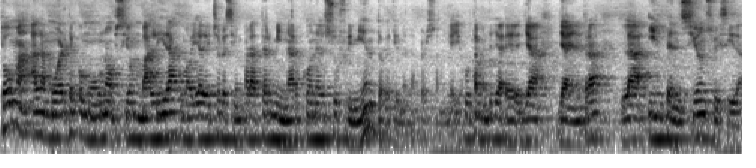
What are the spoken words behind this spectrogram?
toma a la muerte como una opción válida, como había dicho recién, para terminar con el sufrimiento que tiene la persona. Y ahí justamente ya, eh, ya, ya entra la intención suicida,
